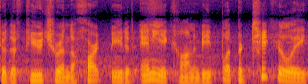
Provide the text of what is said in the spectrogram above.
are the future and the heartbeat of any economy, but particularly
